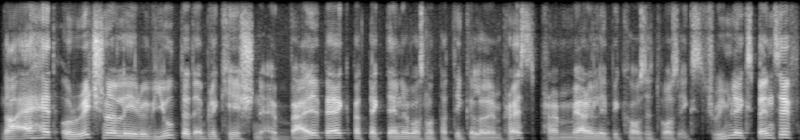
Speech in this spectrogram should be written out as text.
Now, I had originally reviewed that application a while back, but back then I was not particularly impressed, primarily because it was extremely expensive.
